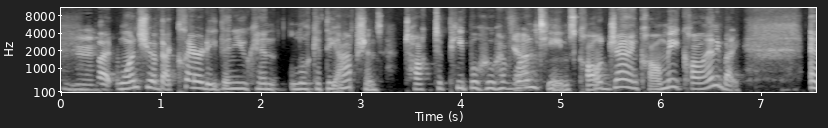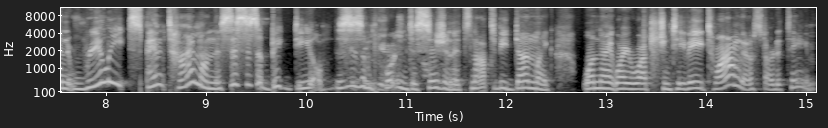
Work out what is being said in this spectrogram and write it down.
Mhm. But once you have that clarity, then you can look at the options, talk to people who have Yeah. run teams, call Jen, call me, call anybody, and really spend time on this. This is a big deal. This is an It's a huge important decision. It's not to be done like one night while you're watching TV. Tomorrow I'm going to start a team.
